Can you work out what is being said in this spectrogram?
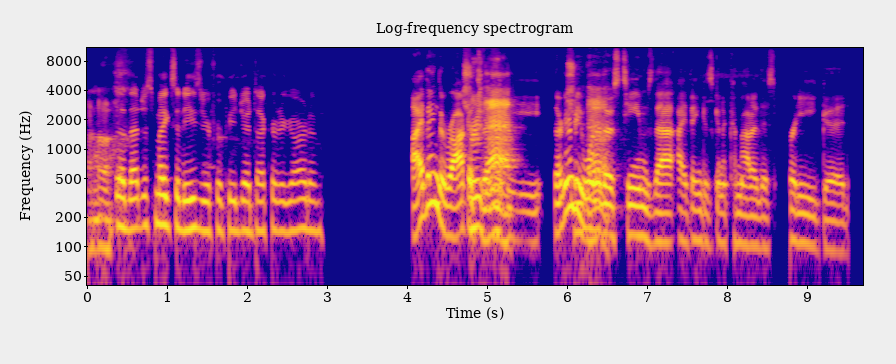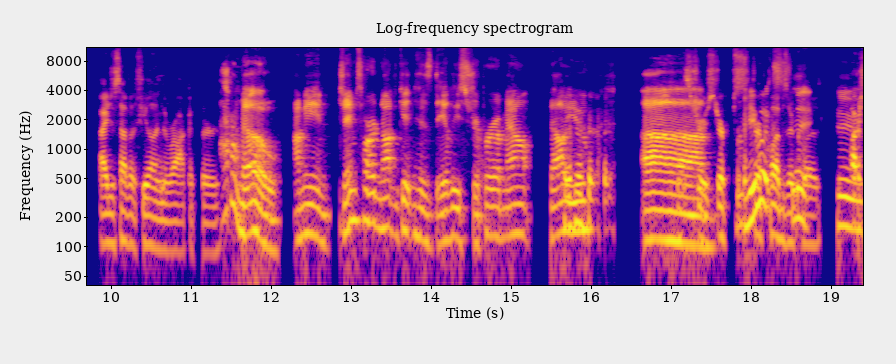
Uh, So that just makes it easier for PJ Tucker to guard him. I think the Rockets True are Gonna be. They're going to be True one of those teams that I think is going to come out of this pretty good. I just have a feeling the Rockets are. I don't know. I mean, James Harden not getting his daily stripper amount value. That's true. Um, Strip, strip looks clubs are sick. closed. Dude, Are Dude,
